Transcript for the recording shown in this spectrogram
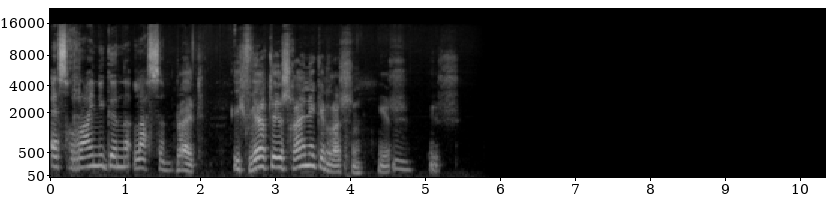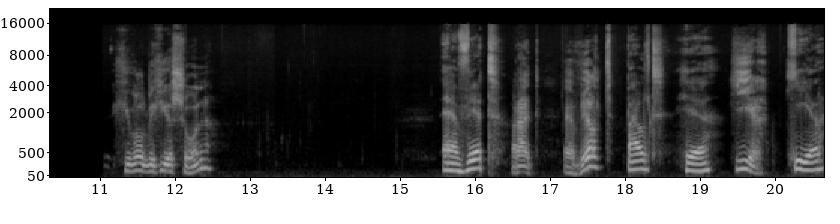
es reinigen lassen. right. Ich werde es reinigen lassen. Yes. Yes. He will be here soon. Er wird Right. Er wird bald hier, hier. hier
